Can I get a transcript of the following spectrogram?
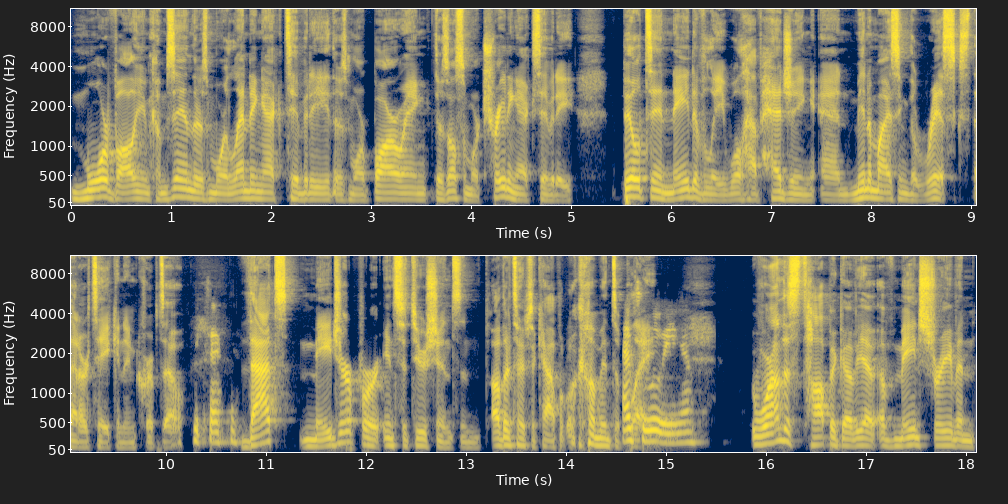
more volume comes in, there's more lending activity, there's more borrowing, there's also more trading activity built in natively we'll have hedging and minimizing the risks that are taken in crypto. Exactly. That's major for institutions and other types of capital come into play. Absolutely, yeah. We're on this topic of yeah of mainstream, and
